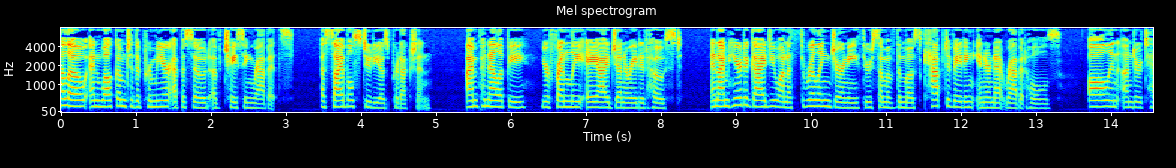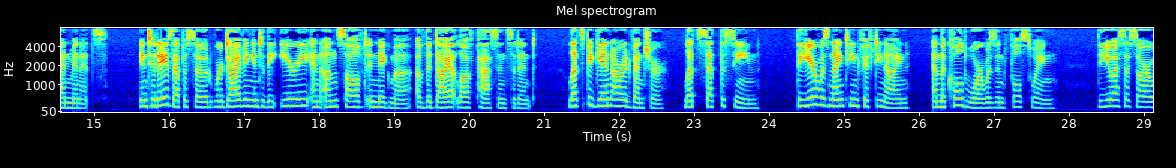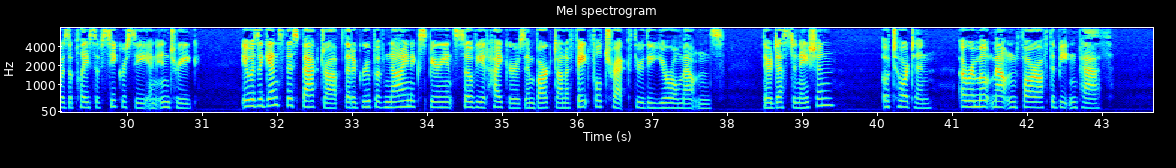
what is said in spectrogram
Hello, and welcome to the premiere episode of Chasing Rabbits, a Cybele Studios production. I'm Penelope, your friendly AI generated host, and I'm here to guide you on a thrilling journey through some of the most captivating internet rabbit holes, all in under 10 minutes. In today's episode, we're diving into the eerie and unsolved enigma of the Dyatlov Pass incident. Let's begin our adventure. Let's set the scene. The year was 1959, and the Cold War was in full swing. The USSR was a place of secrecy and intrigue. It was against this backdrop that a group of nine experienced Soviet hikers embarked on a fateful trek through the Ural Mountains. Their destination? Otorten, a remote mountain far off the beaten path.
